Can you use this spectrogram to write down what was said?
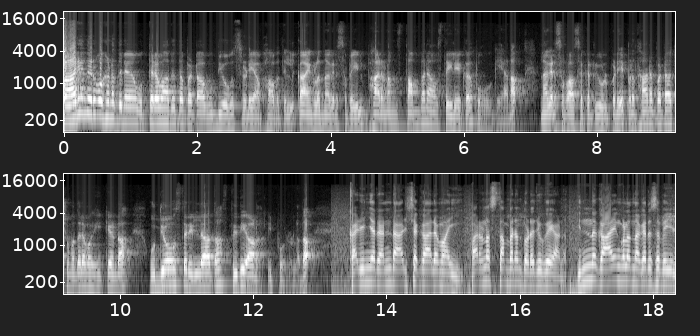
കാര്യനിർവഹണത്തിന് ഉത്തരവാദിത്തപ്പെട്ട ഉദ്യോഗസ്ഥരുടെ അഭാവത്തിൽ കായംകുളം നഗരസഭയിൽ ഭരണം സ്തംഭനാവസ്ഥയിലേക്ക് പോവുകയാണ് നഗരസഭാ സെക്രട്ടറി ഉൾപ്പെടെ പ്രധാനപ്പെട്ട ചുമതല വഹിക്കേണ്ട ഉദ്യോഗസ്ഥരില്ലാത്ത സ്ഥിതിയാണ് ഇപ്പോഴുള്ളത്. കഴിഞ്ഞ രണ്ടാഴ്ചക്കാലമായി ഭരണസ്തംഭനം തുടരുകയാണ്. ഇന്ന് കായംകുളം നഗരസഭയിൽ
